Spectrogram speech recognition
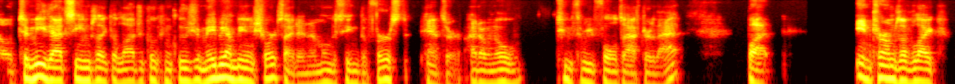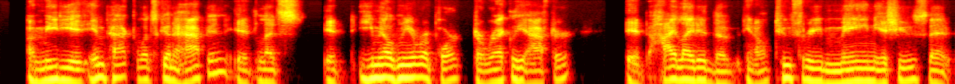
So to me, that seems like the logical conclusion. Maybe I'm being short sighted and I'm only seeing the first answer. I don't know two, three folds after that. But in terms of like immediate impact, what's going to happen? It lets it emailed me a report directly after. It highlighted the you know two three main issues that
